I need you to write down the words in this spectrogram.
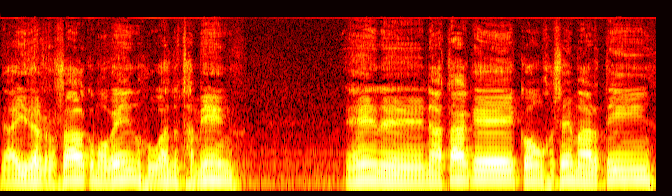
De ahí del Rosal, como ven, jugando también en, ataque con José Martín.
